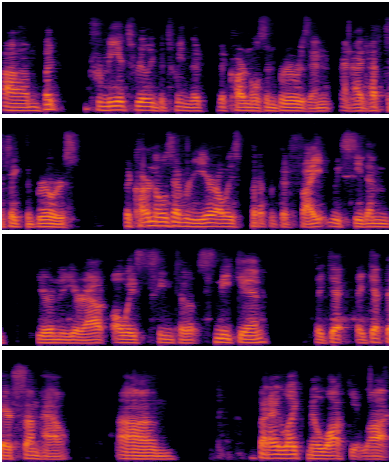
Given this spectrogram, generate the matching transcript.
Um, but for me, it's really between the, the Cardinals and Brewers, and and I'd have to take the Brewers. The Cardinals every year always put up a good fight. We see them year in the year out, always seem to sneak in. They get they get there somehow. Um, but I like Milwaukee a lot.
